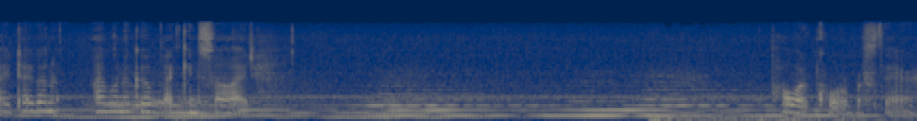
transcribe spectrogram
Right, I gonna I wanna go back inside. Power core was there.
